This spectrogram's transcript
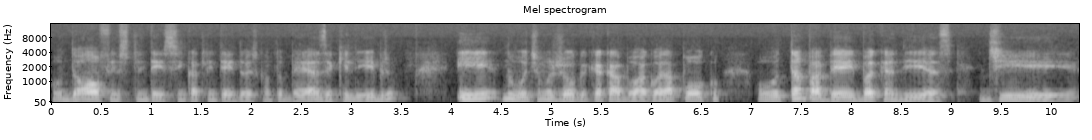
O Dolphins 35 a 32 contra o Bears, equilíbrio. E no último jogo que acabou agora há pouco, o Tampa Bay Buccaneers de.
